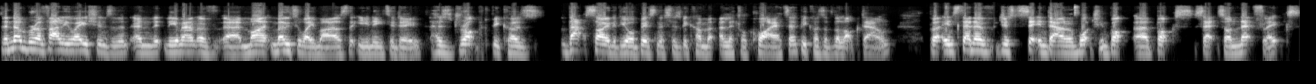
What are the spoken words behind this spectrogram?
The number of valuations and, and the, the, amount of uh, motorway miles that you need to do has dropped because that side of your business has become a little quieter because of the lockdown. But instead of just sitting down and watching bo- uh, box sets on Netflix,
